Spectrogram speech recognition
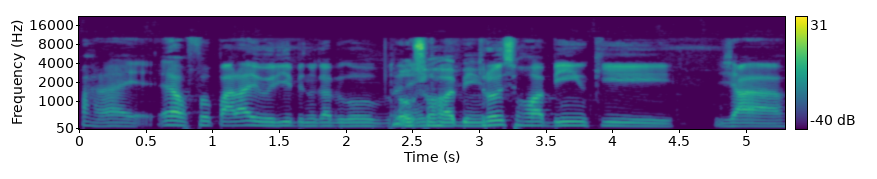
Pará. É, foi o Pará e o Uribe no Gabigol. Bruno Trouxe o Henrique. Robinho. Trouxe o Robinho que já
